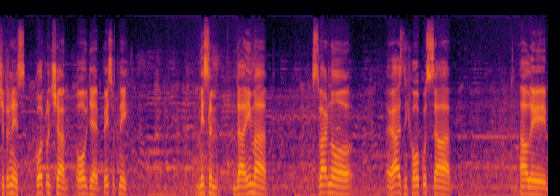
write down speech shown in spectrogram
14 kotlića ovdje prisutnih. Mislim da ima stvarno raznih okusa, ali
